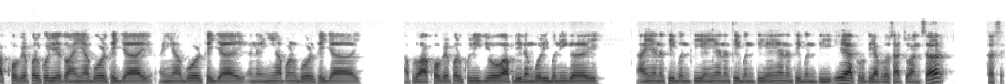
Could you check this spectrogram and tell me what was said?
આખો પેપર ખોલીએ તો અહીંયા ગોળ થઈ જાય, અહીંયા ગોળ થઈ જાય અને અહીંયા પણ ગોળ થઈ જાય. આપણો આખો પેપર ખુલી ગયો, આપણી રંગોળી બની ગઈ. અહીંયા નથી બનતી, અહીંયા નથી બનતી, અહીંયા નથી બનતી. એ આકૃતિ આપણો સાચો આન્સર થશે.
